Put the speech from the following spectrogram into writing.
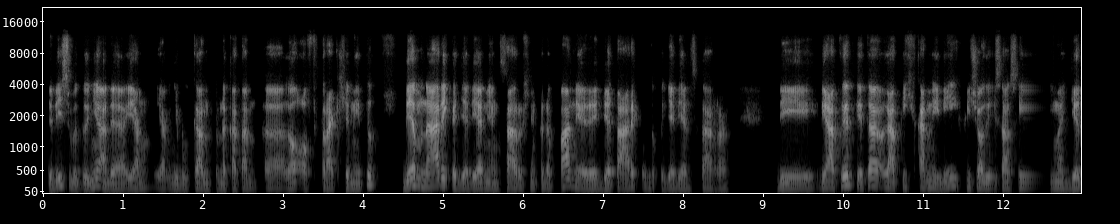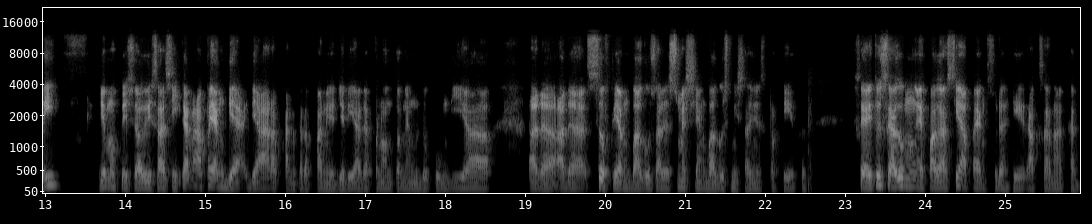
Jadi sebetulnya ada yang yang menyebutkan pendekatan uh, law of attraction itu dia menarik kejadian yang seharusnya ke depan ya dia tarik untuk kejadian sekarang. Di di atlet kita latihkan ini visualisasi imagery dia memvisualisasikan apa yang dia diharapkan ke depannya. Jadi ada penonton yang mendukung dia, ada ada serve yang bagus, ada smash yang bagus misalnya seperti itu. Saya itu selalu mengevaluasi apa yang sudah dilaksanakan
